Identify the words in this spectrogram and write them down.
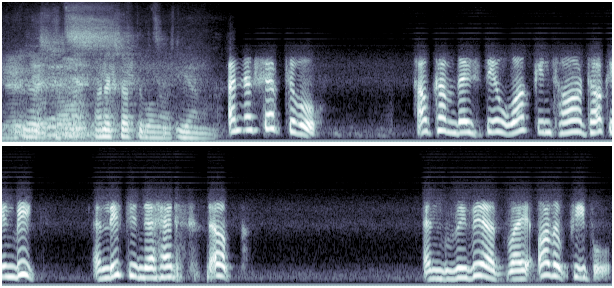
Yes. Unacceptable, Yeah. unacceptable? How come they still walking tall, talking big, and lifting their heads up, and revered by other people?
